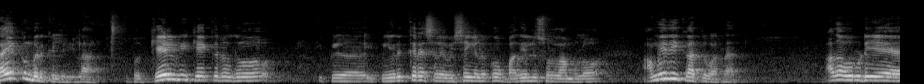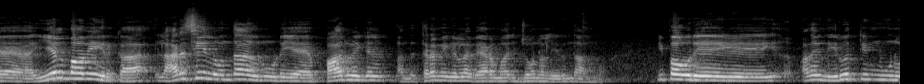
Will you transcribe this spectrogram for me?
தயக்கம் இருக்கு இல்லைங்களா? இப்போ கேள்வி கேட்குறதோ இப்போ இப்போ இருக்கிற சில விஷயங்களுக்கோ பதில் சொல்லாமலோ அமைதி காத்து வர்றார். அது அவருடைய இயல்பாகவே இருக்கா? இல்லை அரசியல் வந்து அவருடைய பார்வைகள் அந்த திறமைகள்லாம் வேறு மாதிரி ஜோனல் இருந்தாலும். இப்போ அவர் அதாவது இந்த இருபத்தி மூணு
